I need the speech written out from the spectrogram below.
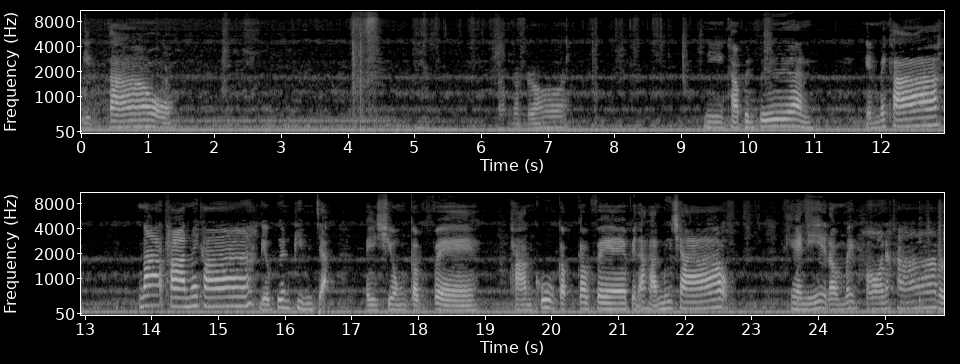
ปิดเตาร้อนร้อนนี่ค่ะเพื่อนๆ เห็นไหมคะ น่าทานไหมคะ เดี๋ยวเพื่อนพิมพ์จะไปชงกาแฟ ทานคู่กับกาแฟเป็นอาหารมื้อเช้า แค่นี้เราไม่พอนะคะ เรา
